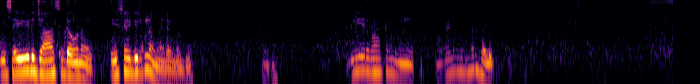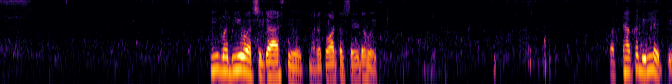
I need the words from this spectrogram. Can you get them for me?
ಈ ಸೈಡ್ ಜಾಸ್ತಿ ಡೌನ್ ಆಯ್ತು ಈ ಸೈಡ್ ಇರಲಿಲ್ಲ ಮಾರೆ ಮೊದಲು ನೀರು ಮಾತ್ರ ನೀರು ಹೊಳಿ ಅಂದ್ರೆ ಹೊಳಿ ಈ ಬದಿ ಈ ವರ್ಷ ಜಾಸ್ತಿ ಹೋಯ್ತು ಮಾರೆ ತೋಟ ಸೈಡ್ ಹೋಯ್ತು ಹೊಟ್ಟೆ ಹಾಕೋದು ಇಲ್ಲೇ ಇತ್ತು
